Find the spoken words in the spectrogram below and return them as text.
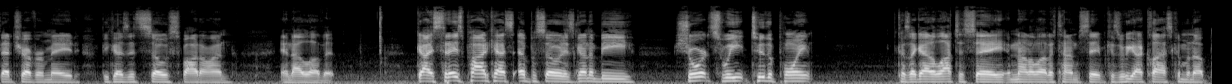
that Trevor made because it's so spot on and I love it. Guys, today's podcast episode is going to be short, sweet, to the point because I got a lot to say and not a lot of time to say because we got class coming up.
